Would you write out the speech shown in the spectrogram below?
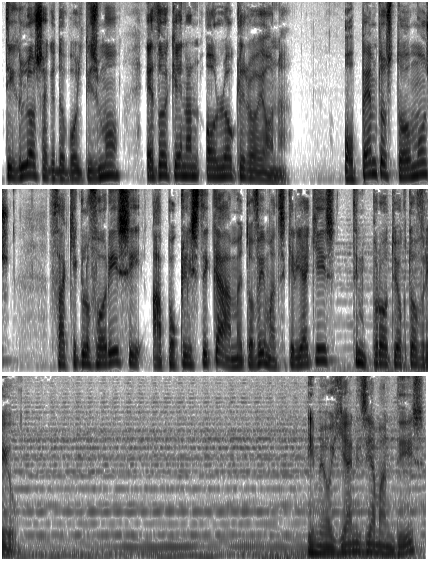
τη γλώσσα και τον πολιτισμό εδώ και έναν ολόκληρο αιώνα. Ο πέμπτος τόμος θα κυκλοφορήσει αποκλειστικά με το βήμα της Κυριακής την 1η Οκτωβρίου. Είμαι ο Γιάννης Διαμαντής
